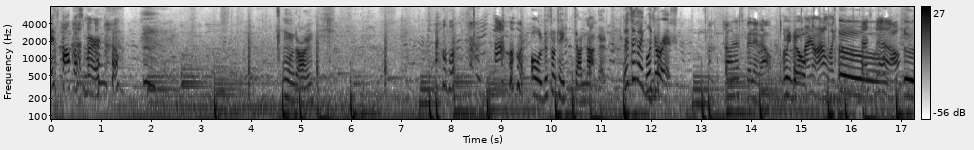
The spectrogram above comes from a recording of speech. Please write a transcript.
it's Papa Smurf. oh my god. Oh, this one tastes not good. This is like licorice. Oh, I'm gonna spit it out. Let me go. I know, I don't like that. Ooh. Ooh.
